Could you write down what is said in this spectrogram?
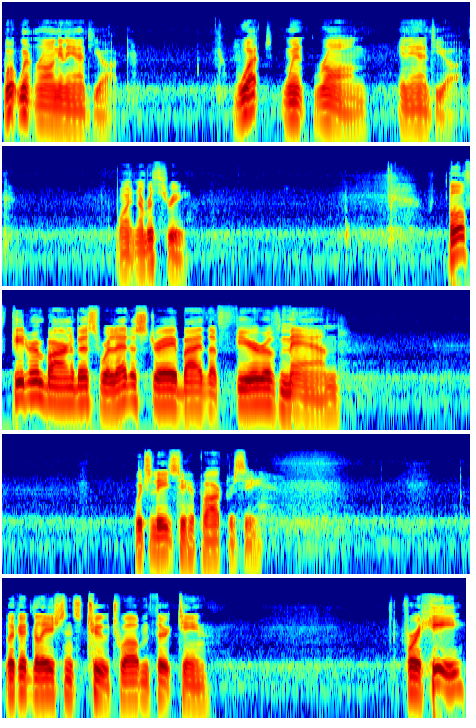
What went wrong in Antioch? What went wrong in Antioch? Point number three. Both Peter and Barnabas were led astray by the fear of man, which leads to hypocrisy. Look at Galatians 2 12 and 13. For he,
